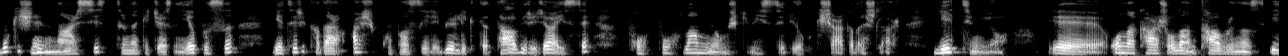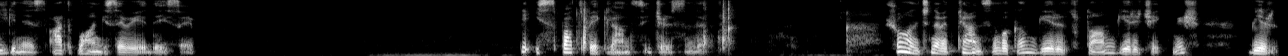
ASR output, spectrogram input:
Bu kişinin narsist tırnak içerisinde yapısı yeteri kadar aşk kupası ile birlikte tabiri caizse pohpohlanmıyormuş gibi hissediyor bu kişi arkadaşlar. Yetmiyor. Ee, ona karşı olan tavrınız, ilginiz artık bu hangi seviyedeyse. Bir ispat beklentisi içerisinde. Şu an için evet kendisini bakın geri tutan, geri çekmiş bir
